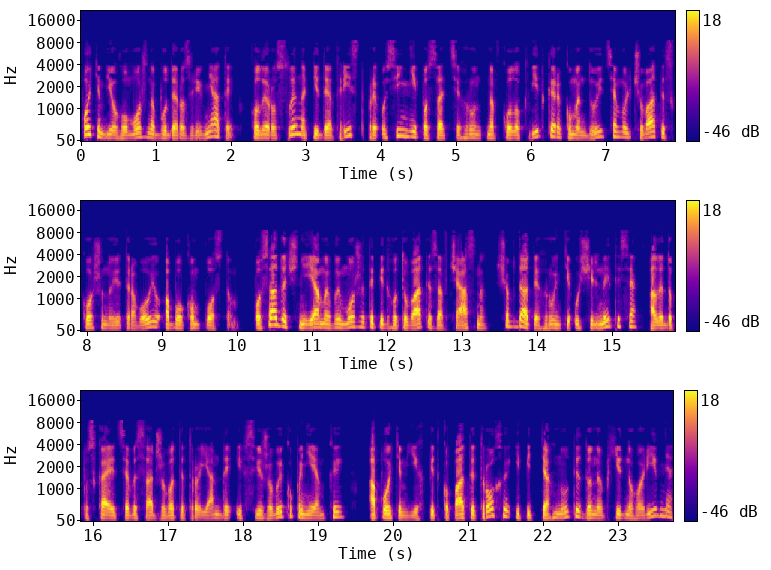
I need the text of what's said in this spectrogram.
Потім його можна буде розрівняти, коли рослина піде в ріст при осінній посадці ґрунт навколо квітки рекомендується мульчувати скошеною травою або компостом. Посадочні ями ви можете підготувати завчасно, щоб дати ґрунті ущільнитися, але допускається висаджувати троянди і в свіжовикопані ямки, а потім їх підкопати трохи і підтягнути до необхідного рівня,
